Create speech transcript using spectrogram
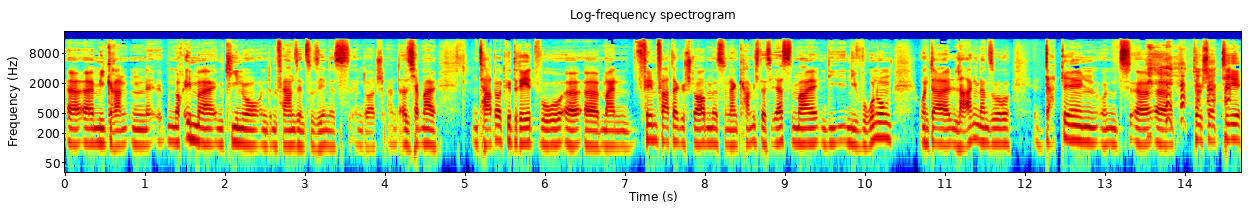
äh, äh, Migranten noch immer im Kino und im Fernsehen zu sehen ist in Deutschland. Also ich habe mal einen Tatort gedreht, wo äh, äh, mein Filmvater gestorben ist und dann kam ich das erste Mal in die, in die Wohnung und da lagen dann so Datteln und äh, äh, Türkischer Tee,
